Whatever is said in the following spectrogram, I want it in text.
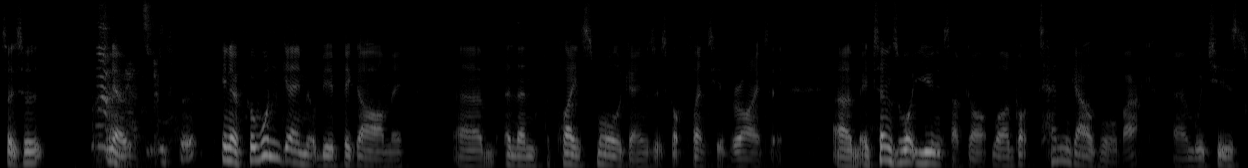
So it's a you know, you know, for one game it'll be a big army, um, and then for playing smaller games, it's got plenty of variety. Um, in terms of what units I've got, well, I've got ten Gal Vorbak, um, which is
